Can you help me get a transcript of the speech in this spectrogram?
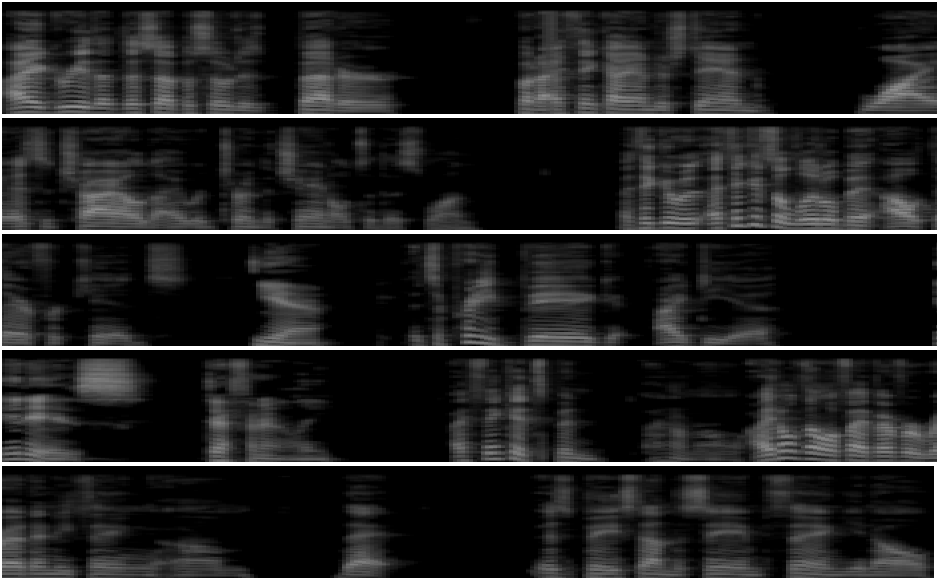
I agree that this episode is better, but I think I understand why, as a child, I would turn the channel to this one. I think it was. I think it's a little bit out there for kids. Yeah, It's a pretty big idea. it is definitely. I think it's been. I don't know. I don't know if I've ever read anything um, that is based on the same thing. You know,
